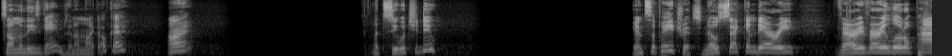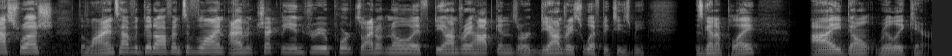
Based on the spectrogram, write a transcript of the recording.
some of these games. And I'm like, okay, all right. Let's see what you do. Against the Patriots. No secondary, very, very little pass rush. The Lions have a good offensive line. I haven't checked the injury report, so I don't know if DeAndre Hopkins or D'Andre Swift, excuse me, is going to play. I don't really care.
